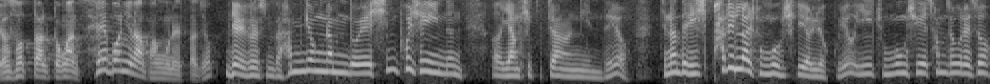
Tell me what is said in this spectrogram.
여섯 달 동안 세 번이나 방문했다죠. 네, 그렇습니다. 함경남도의 신포시에 있는 어, 양식장인데요. 지난달 28일 날 준공식이 열렸고요. 이 준공식에 참석을 해서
